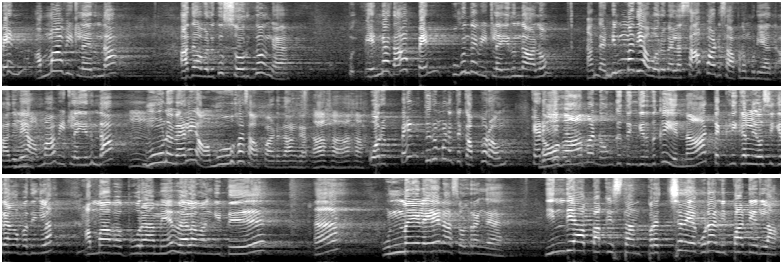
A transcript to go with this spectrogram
பெண் அம்மா வீட்ல இருந்தா அது அவளுக்கு சொர்க்கங்க. என்னதான் பெண் புகுந்த வீட்ல இருந்தாலும் அந்த நிம்மதியா ஒரு வேளை சாப்பாடு சாப்பிட முடியாது. அதுவே அம்மா வீட்ல இருந்தா மூணு வேளையும் அமோக சாப்பாடு தாங்க. ஒரு பெண் திருமணத்துக்கு அப்புறம் நோகாம நொங்கு திங்கிறதுக்கு என்ன டெக்னிக்கல் யோசிக்கிறாங்க பாத்தீங்களா? அம்மாவை பூராமே வேலை வாங்கிட்டு ஆ? உண்மையிலேயே நான் சொல்றேங்க. இந்தியா பாகிஸ்தான் பிரச்சனையை கூட நிப்பாட்டிடலாம்.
